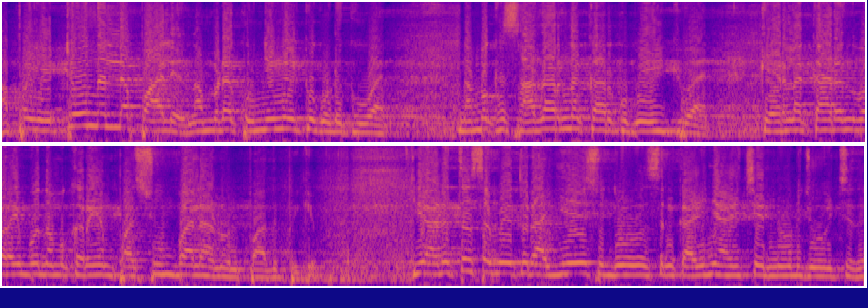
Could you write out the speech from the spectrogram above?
അപ്പൊ ഏറ്റവും നല്ല പാൽ നമ്മുടെ കുഞ്ഞുങ്ങൾക്ക് കൊടുക്കുവാൻ നമുക്ക് സാധാരണക്കാർക്ക് ഉപയോഗിക്കുവാൻ കേരളക്കാരെന്ന് പറയുമ്പോൾ നമുക്കറിയാം പശുവും പാലാണ് ഉൽപ്പാദിപ്പിക്കും. ഈ അടുത്ത സമയത്ത് ഒരു ഐ എ എസ് ഉദ്യോഗസ്ഥൻ കഴിഞ്ഞ ആഴ്ച എന്നോട് ചോദിച്ചത്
